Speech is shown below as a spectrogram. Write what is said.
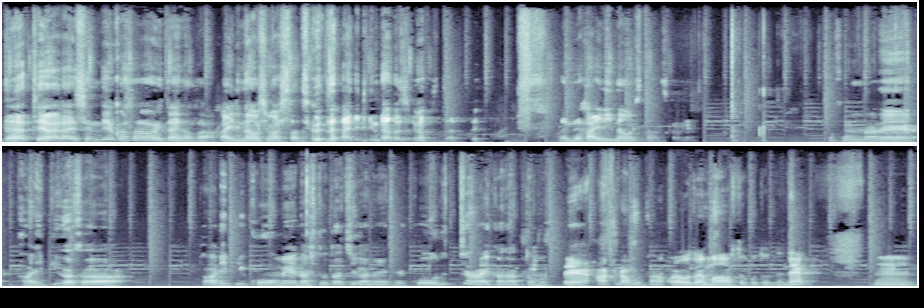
ね、手洗いせんでよかそうみたいなさ、入り直しましたってことで入り直しましたって。なんで入り直したんですかね。そんなね、パリピがさ、パリピ高名な人たちがね、結構おるんじゃないかなと思って、あ、ラムさんおはようございますということでね。うん。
